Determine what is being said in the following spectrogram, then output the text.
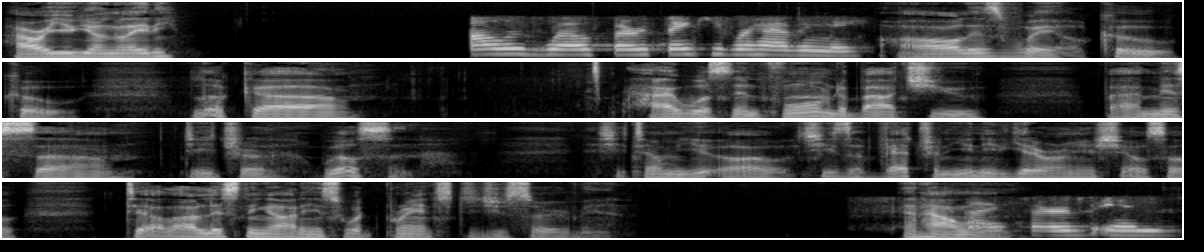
How are you, young lady? All is well, sir. Thank you for having me. All is well. Cool, cool. Look, uh, I was informed about you by Miss uh, Deetra Wilson. She told me you. Oh, she's a veteran. You need to get her on your show. So, tell our listening audience what branch did you serve in, and how long? I served in,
